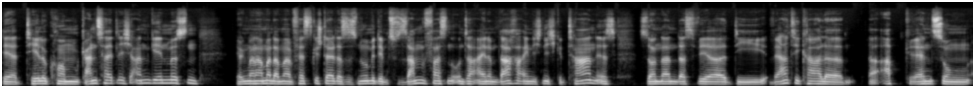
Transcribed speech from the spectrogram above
der Telekom ganzheitlich angehen müssen. Irgendwann haben wir dann mal festgestellt, dass es nur mit dem Zusammenfassen unter einem Dach eigentlich nicht getan ist, sondern dass wir die vertikale äh, Abgrenzung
